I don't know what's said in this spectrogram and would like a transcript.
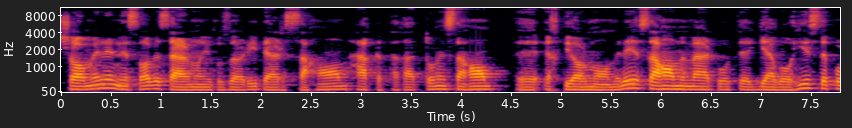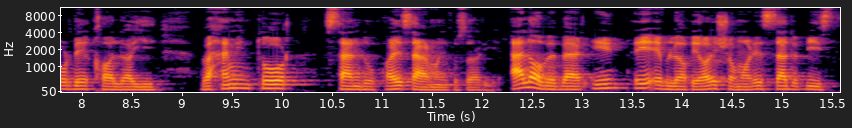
شامل نصاب سرمایه گذاری در سهام، حق تقدم سهام، اختیار معامله سهام مربوطه، گواهی سپرده کالایی و همینطور صندوق های سرمایه گذاری علاوه بر این طی ابلاغی های شماره 120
